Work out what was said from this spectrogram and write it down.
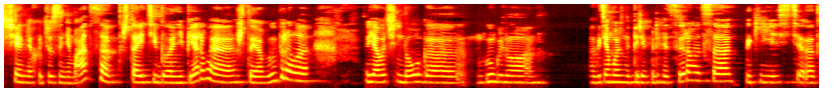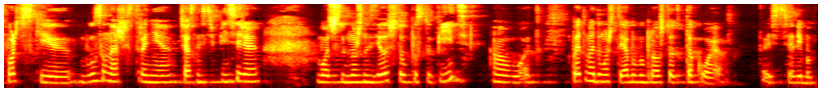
чем я хочу заниматься, что IT было не первое, что я выбрала, я очень долго гуглила где можно переквалифицироваться, какие есть э, творческие вузы в нашей стране, в частности в Питере. Вот, что нужно сделать, чтобы поступить. А, вот. Поэтому я думаю, что я бы выбрала что-то такое. То есть либо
